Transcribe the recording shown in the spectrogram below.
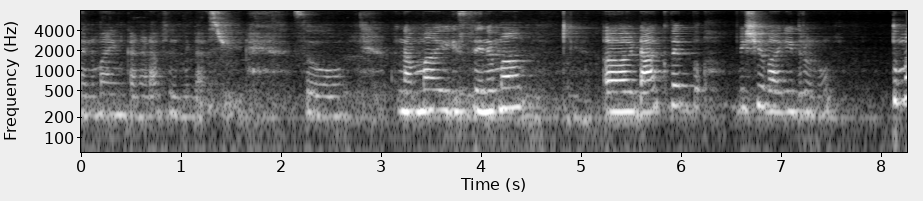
in Kannada film industry so ನಮ್ಮ ಈ ಸಿನಿಮಾ ಡಾರ್ಕ್ ವೆಬ್ ವಿಷಯವಾಗಿದ್ರೂ ತುಂಬ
